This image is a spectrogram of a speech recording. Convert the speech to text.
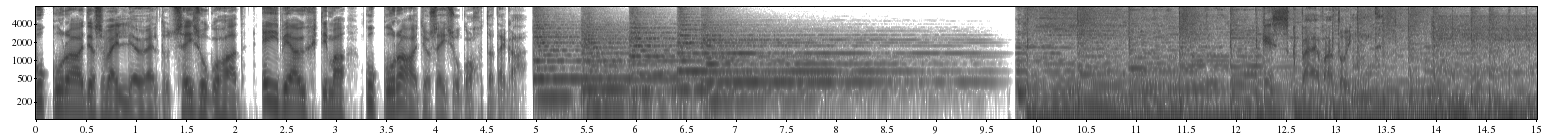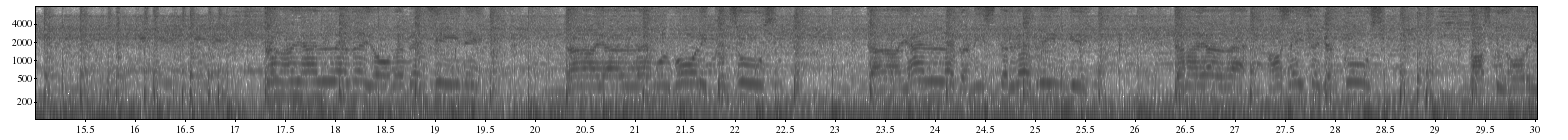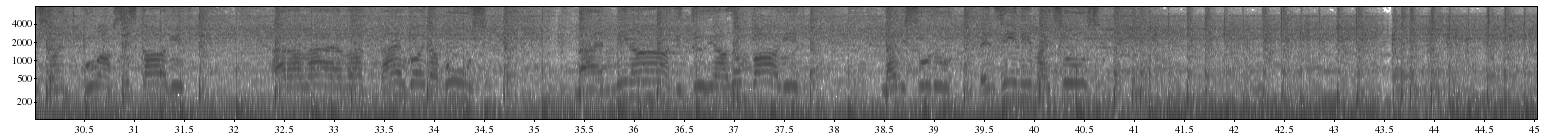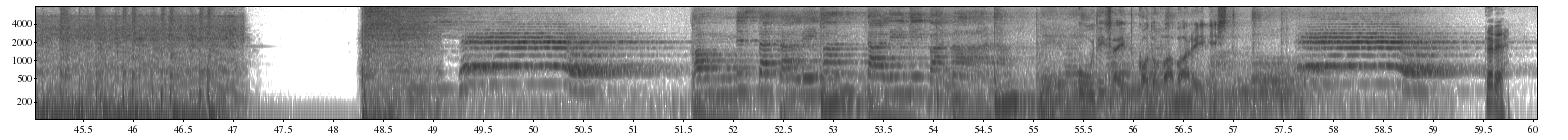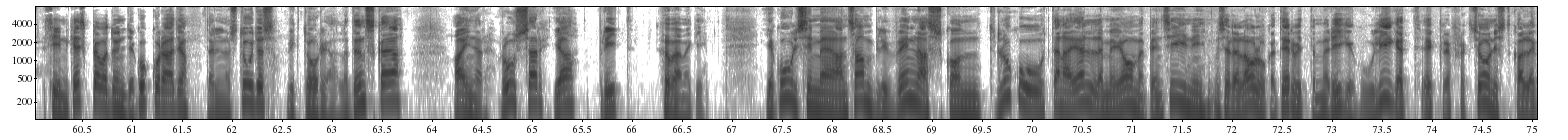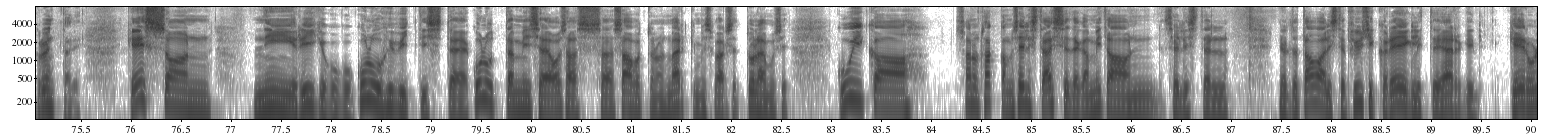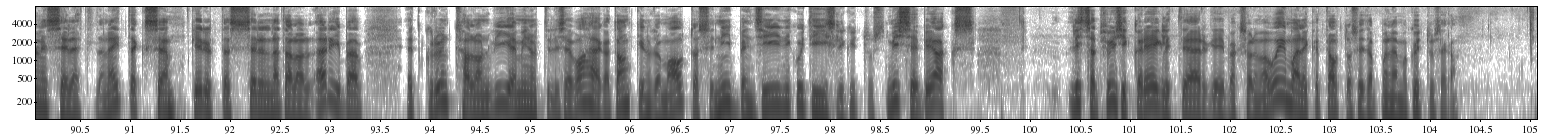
Kuku raadios välja öeldud seisukohad ei pea ühtima Kuku raadio seisukohtadega. keskpäevatund. täna jälle me joome bensiini, täna jälle mul voolik on suus, täna jälle kanister käib ringi, täna jälle A seitsekümmend kuus taas kui horisont kumab, siis kaagid. Ära lähevad, päev koidab uus. Lähen minagi, tühjad on paagid, läbi sudu bensiinimaid suus. Uudiseid koduvabariigist tere, siin Keskpäevatund ja Kuku raadio Tallinna stuudios Viktoria Ladõnskaja, Ainar Ruussaar ja Priit Hõbemägi. ja kuulsime ansambli Vennaskond lugu. Täna jälle me joome bensiini, me selle lauluga tervitame Riigikogu liiget EKRE fraktsioonist Kalle Grünthali, kes on nii Riigikogu kuluhüvitiste kulutamise osas saavutanud märkimisväärseid tulemusi kui ka saanud hakkama selliste asjadega, mida on sellistel nii-öelda tavaliste füüsikareeglite järgi keeruline seletada. näiteks kirjutas sellel nädalal Äripäev, et Grünthal on viieminutilise vahega tankinud oma autosse nii bensiini kui diislikütust, mis ei peaks lihtsalt füüsikareeglite järgi ei peaks olema võimalik, et auto sõidab mõlema kütusega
